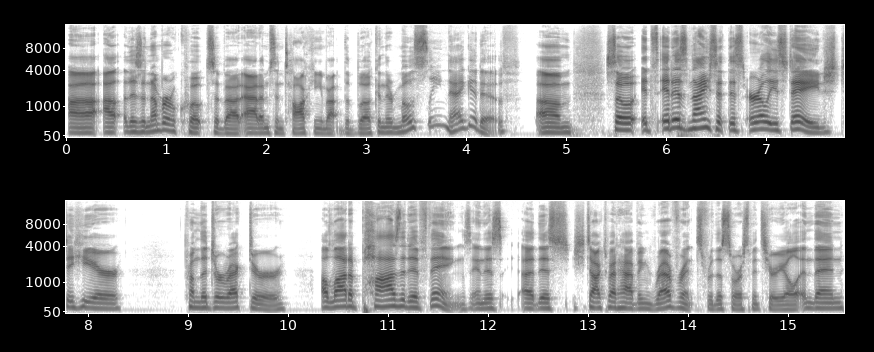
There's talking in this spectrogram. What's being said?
uh, I, there's a number of quotes about Adamson talking about the book, and they're mostly negative. Um, so it's it is nice at this early stage to hear from the director a lot of positive things. And this uh, this she talked about having reverence for the source material, and then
